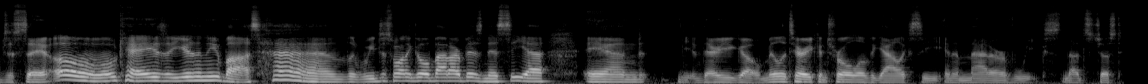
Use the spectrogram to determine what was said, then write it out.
just say, "Oh, okay, so you're the new boss. Huh, we just want to go about our business. See ya." And there you go. Military control of the galaxy in a matter of weeks. That's just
